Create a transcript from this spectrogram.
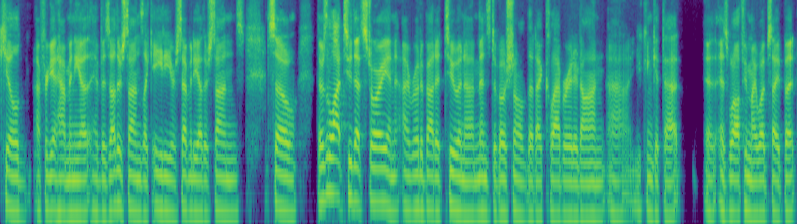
killed i forget how many of his other sons like 80 or 70 other sons so there's a lot to that story and i wrote about it too in a men's devotional that i collaborated on uh, you can get that as well through my website but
